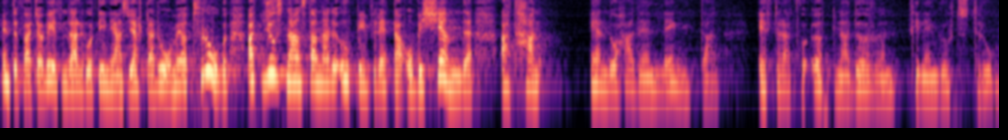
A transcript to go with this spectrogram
Inte för att jag vet om det hade gått in i hans hjärta då, men jag tror att just när han stannade upp inför detta och bekände att han ändå hade en längtan efter att få öppna dörren till en gudstro.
